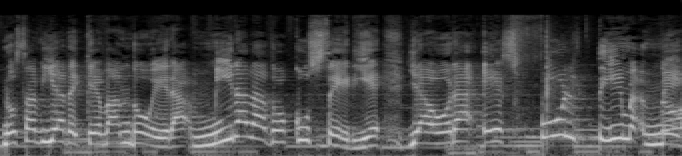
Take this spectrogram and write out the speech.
no sabía de qué bando era. Mira la docu-serie y ahora es full team Megan.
